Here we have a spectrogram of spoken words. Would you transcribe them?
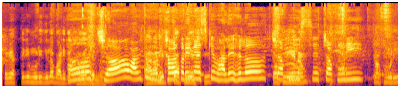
তবে এক কেজি মুড়ি দিল বাড়িতে ও খাওয়ার জন্য। চপ আমি তো মুড়ি চপ করিনি আজকে ভালোই হলো। চপ নিয়ে। চপ মুড়ি। চপ মুড়ি।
